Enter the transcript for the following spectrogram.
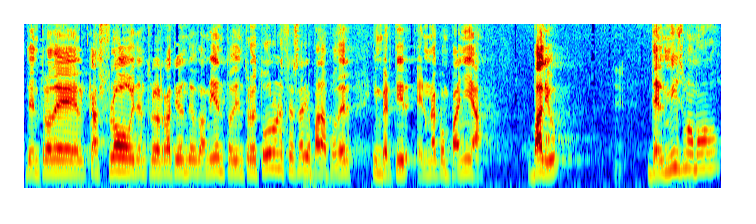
dentro del cash flow y dentro del ratio de endeudamiento, dentro de todo lo necesario para poder invertir en una compañía value, del mismo modo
